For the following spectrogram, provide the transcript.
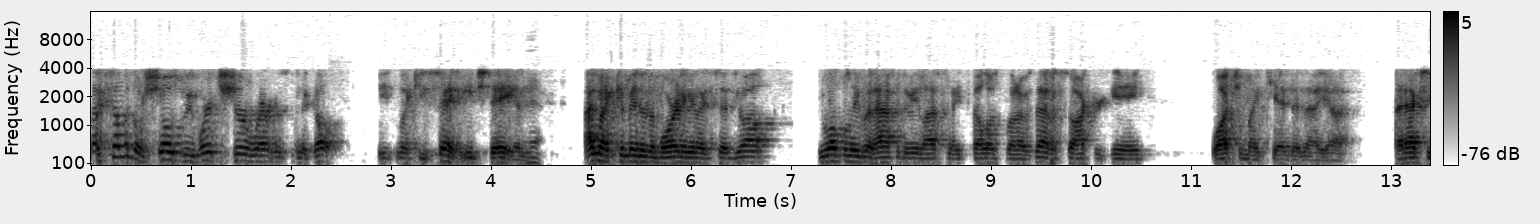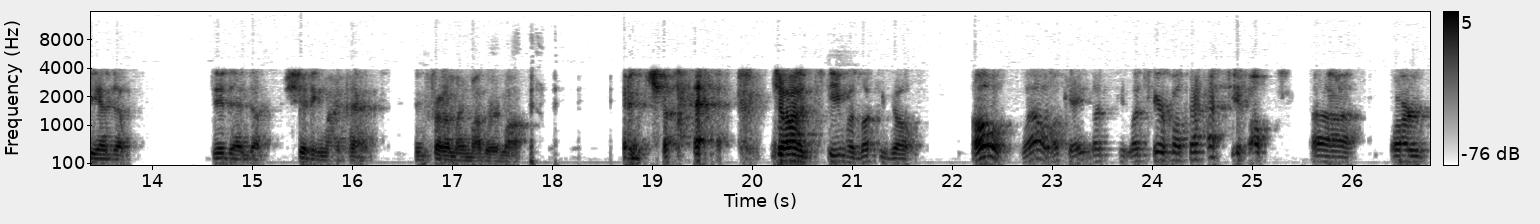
like some of those shows, we weren't sure where it was going to go. Like you said, each day, and yeah. I might come in in the morning and I said, well, you won't believe what happened to me last night, fellas. But I was at a soccer game watching my kid, and I uh, I actually end up did end up shitting my pants in front of my mother-in-law. and John, John and Steve would look and go, "Oh, well, okay, let's let's hear about that," you know, uh, or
